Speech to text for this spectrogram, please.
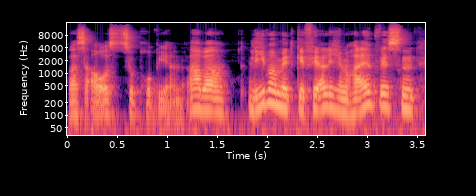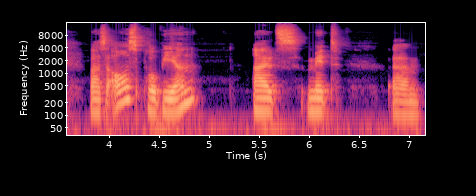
was auszuprobieren. Aber lieber mit gefährlichem Halbwissen was ausprobieren, als mit ähm,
